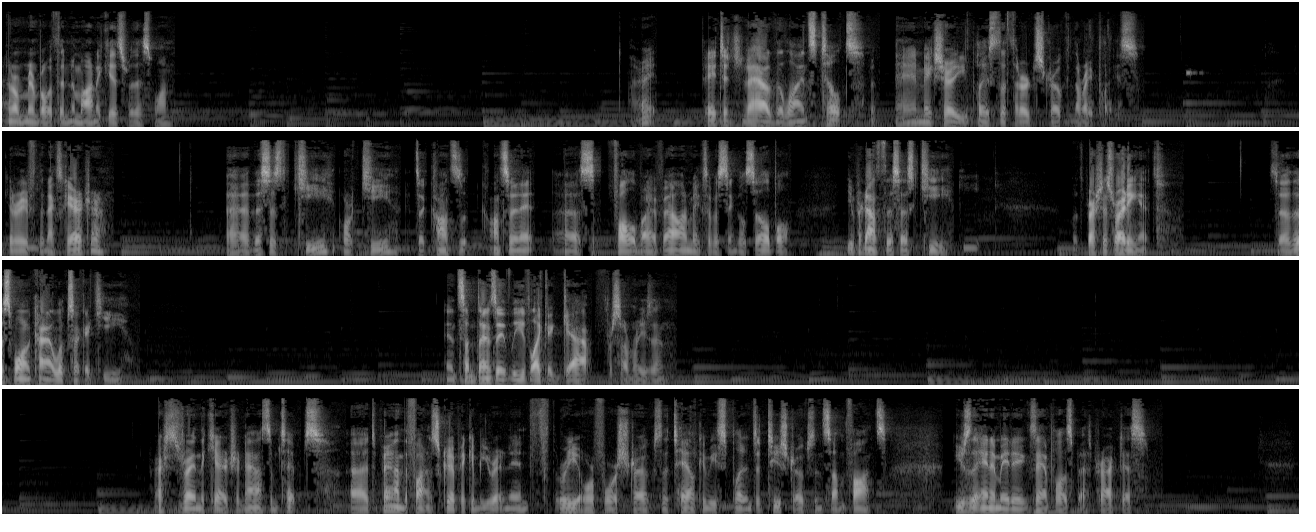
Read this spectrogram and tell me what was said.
I don't remember what the mnemonic is for this one. Alright, pay attention to how the lines tilt, and make sure you place the third stroke in the right place. Get ready for the next character. Uh, this is key, or key. It's a cons consonant uh, followed by a vowel and makes up a single syllable. You pronounce this as key. Let's practice writing it. So this one kind of looks like a key. And sometimes they leave like a gap for some reason. Practice writing the character now, some tips. Uh, depending on the font and script, it can be written in three or four strokes. The tail can be split into two strokes in some fonts. Use the animated example as best practice.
